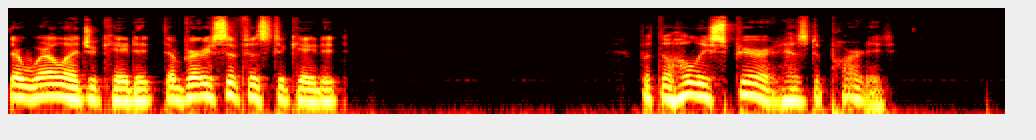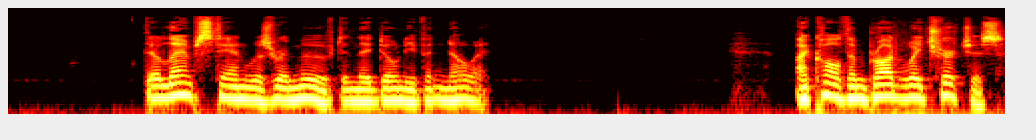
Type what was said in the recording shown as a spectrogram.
They're well educated. They're very sophisticated. But the Holy Spirit has departed. Their lampstand was removed and they don't even know it. I call them Broadway churches.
